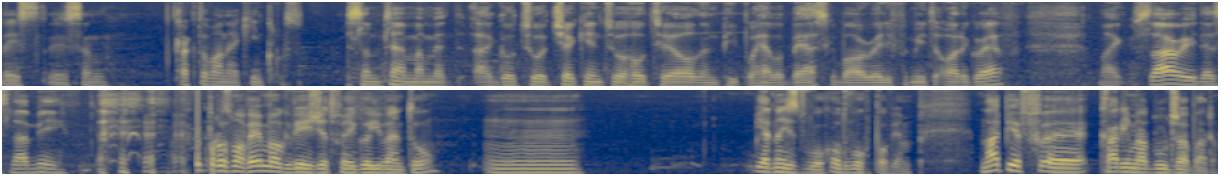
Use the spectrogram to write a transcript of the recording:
Jest, jestem traktowany jak intruz. Sometimes I'm at, I go to a check into a hotel and people have a basketball ready for me to autograph. Like, sorry, that's not me. Porozmawiajmy o gwieździe twojego eventu. Mm, jednej z dwóch, o dwóch powiem. Najpierw e, Karim Abdul-Jabbar.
